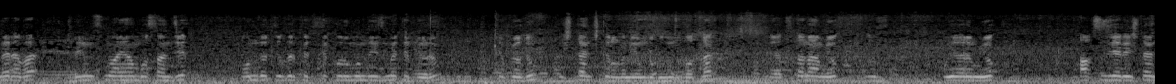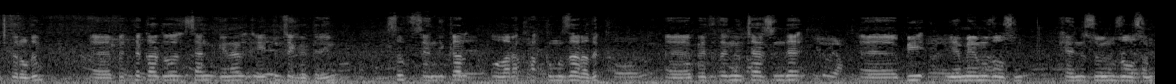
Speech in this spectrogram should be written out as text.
Merhaba, benim ismim Ayhan Bostancı. 14 yıldır PTT kurumunda hizmet yapıyorum. Yapıyordum. İşten çıkarıldım 29. kodlar. E, tutanağım yok, uyarım yok. Haksız yere işten çıkarıldım. E, PTT Kargo Sen Genel Eğitim Sekreteriyim. Sırf sendikal olarak hakkımızı aradık. E, PTT'nin içerisinde e, bir yemeğimiz olsun, kendi suyumuz olsun,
